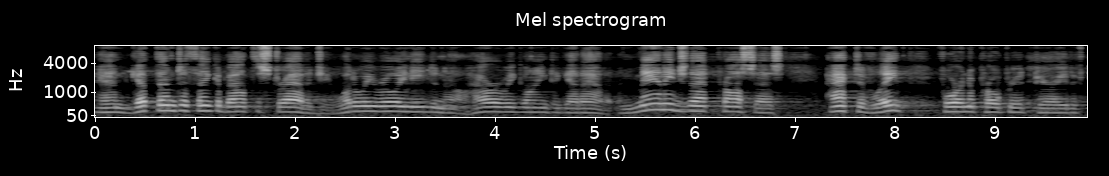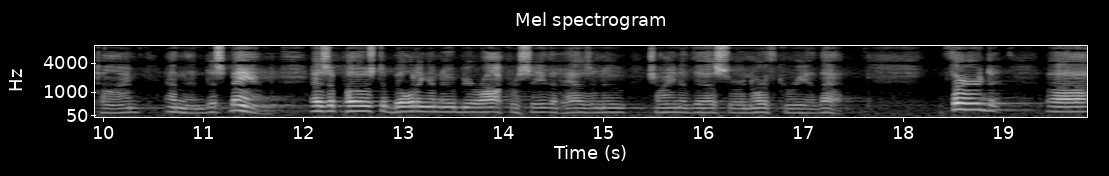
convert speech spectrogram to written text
and get them to think about the strategy. What do we really need to know? How are we going to get at it? And manage that process actively for an appropriate period of time and then disband as opposed to building a new bureaucracy that has a new China this or North Korea that. Third, uh,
